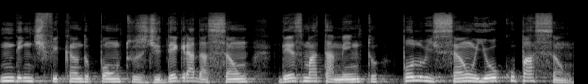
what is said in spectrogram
identificando pontos de degradação, desmatamento, poluição e ocupação.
